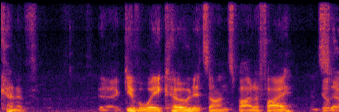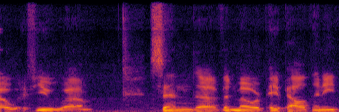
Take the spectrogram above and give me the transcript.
kind of uh, giveaway code it's on spotify and yep. so if you um, send uh, Venmo or PayPal with any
